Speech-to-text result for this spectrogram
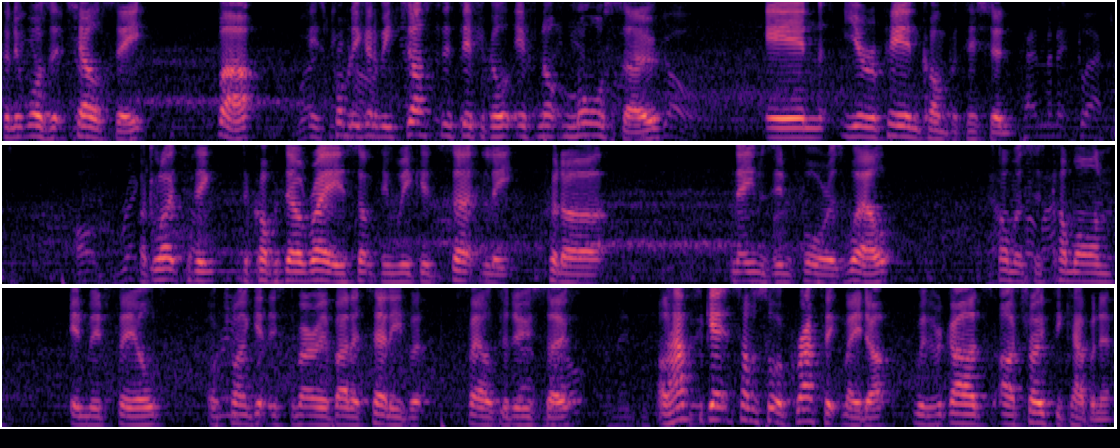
than it was at Chelsea. But it's probably going to be just as difficult, if not more so, in European competition. I'd like to think the Copa del Rey is something we could certainly put our names in for as well. Thomas has come on in midfield. I'll try and get this to Mario Balotelli, but failed to do so. I'll have to get some sort of graphic made up with regards our trophy cabinet,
